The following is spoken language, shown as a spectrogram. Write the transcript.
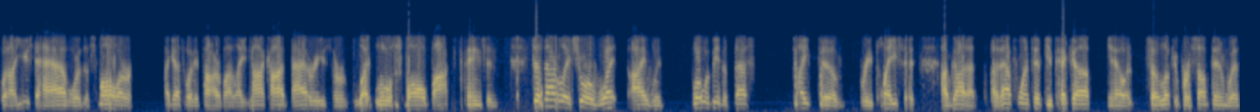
what I used to have or the smaller, I guess what they powered by like Nikon batteries or like little small box things. And just not really sure what I would, what would be the best type to replace it. I've got a, an F-150 pickup, you know, so looking for something with,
